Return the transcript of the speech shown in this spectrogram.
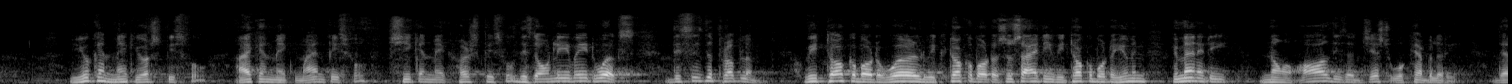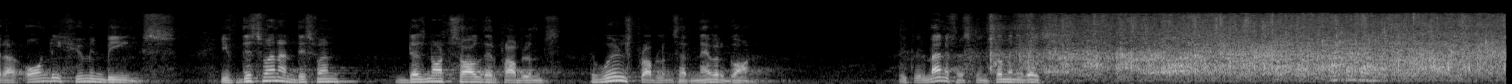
You can make yours peaceful, I can make mine peaceful, she can make hers peaceful, this is the only way it works. This is the problem. We talk about a world, we talk about a society, we talk about a human… humanity. No, all these are just vocabulary. There are only human beings. If this one and this one does not solve their problems, the world's problems are never gone. It will manifest in so many ways.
